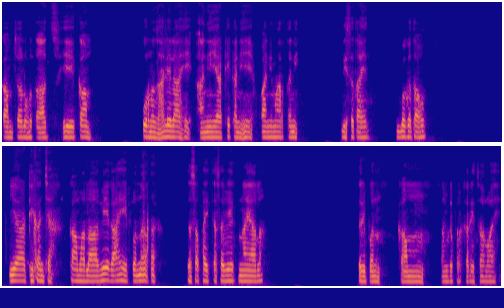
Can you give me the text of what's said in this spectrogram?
काम चालू होतं. आज हे काम पूर्ण झालेलं आहे आणि या ठिकाणी हे पाणी मारताना दिसत आहेत. बघत आहोत. या ठिकाणच्या कामाला वेग आहे पण जसा पाहिजे तसा वेग नाही आला. तरी पण काम चांगल्या प्रकारे चालू आहे.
